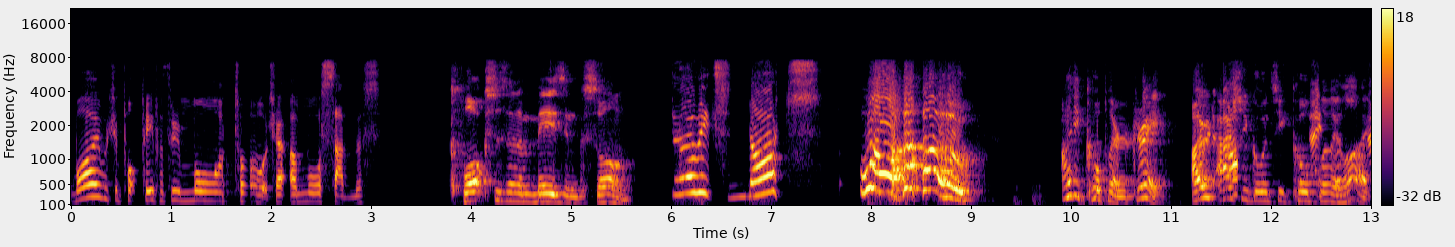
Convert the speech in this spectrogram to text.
why would you put people through more torture and more sadness? Clocks is an amazing song. No, it's not. Whoa! I think Coldplay are great. I would actually go and see Coldplay live.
